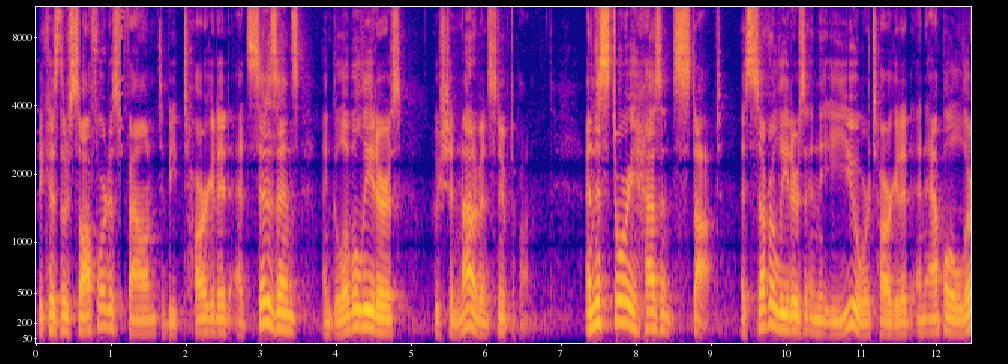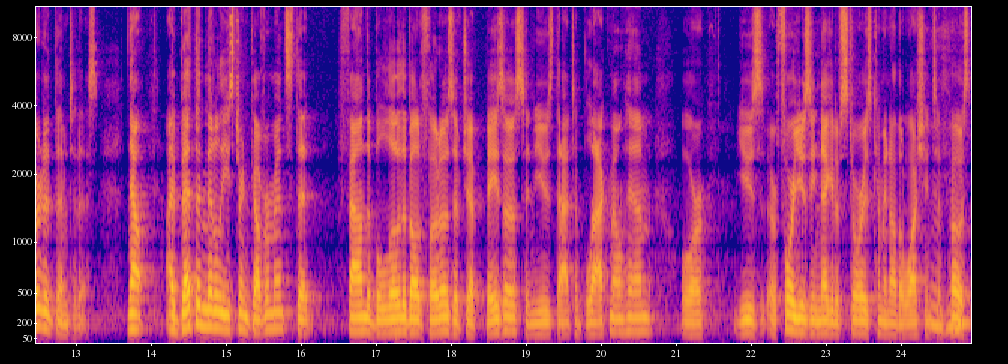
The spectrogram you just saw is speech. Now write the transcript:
because their software is found to be targeted at citizens and global leaders who should not have been snooped upon. And this story hasn't stopped, as several leaders in the EU were targeted, and Apple alerted them to this. Now, I bet the Middle Eastern governments that found the below the belt photos of Jeff Bezos and used that to blackmail him or use or for using negative stories coming out of the Washington mm-hmm. Post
